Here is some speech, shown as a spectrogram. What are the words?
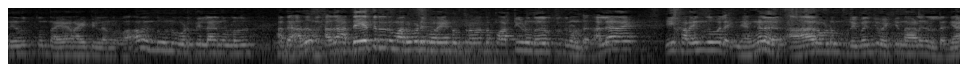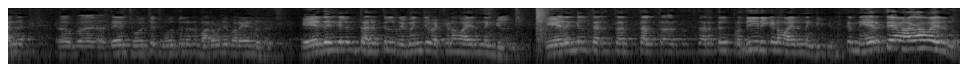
നേതൃത്വം തയ്യാറായിട്ടില്ല എന്നുള്ളത് അത് എന്തുകൊണ്ട് കൊടുത്തില്ല എന്നുള്ളത് അത് അത് അത് അദ്ദേഹത്തിന് ഒരു മറുപടി പറയേണ്ട ഉത്തരവാദിത്തം പാർട്ടിയുടെ നേതൃത്വത്തിനുണ്ട്. അല്ലാതെ ഈ പറയുന്നത് പോലെ ഞങ്ങൾ ആരോടും റിവഞ്ച് വയ്ക്കുന്ന ആളുകളല്ല. ഞാൻ അദ്ദേഹം ചോദിച്ച ചോദ്യത്തിന് ഒരു മറുപടി പറയേണ്ടത് ഏതെങ്കിലും തരത്തിൽ റിവഞ്ച് വെക്കണമായിരുന്നെങ്കിൽ ഏതെങ്കിലും തര- തര- തര- തരത്തിൽ പ്രതികരിക്കണമായിരുന്നെങ്കിൽ ഇതൊക്കെ നേരത്തെ ആകാമായിരുന്നു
